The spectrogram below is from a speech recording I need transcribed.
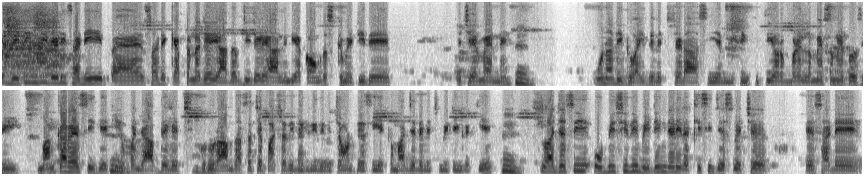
ਇਹ ਮੀਟਿੰਗ ਜੀ ਜਿਹੜੀ ਸਾਡੀ ਸਾਡੇ ਕੈਪਟਨ ਅਜੇ ਯਾਦਵ ਜੀ ਜਿਹੜੇ ਆਲ ਇੰਡੀਆ ਕਾਂਗਰਸ ਕਮੇਟੀ ਦੇ ਚੇਅਰਮੈਨ ਨੇ ਉਹਨਾਂ ਦੀ ਅਗਵਾਈ ਦੇ ਵਿੱਚ ਜਿਹੜਾ ਅਸੀਂ ਇਹ ਮੀਟਿੰਗ ਕੀਤੀ ਔਰ ਬੜੇ ਲੰਮੇ ਸਮੇਂ ਤੋਂ ਅਸੀਂ ਮੰਗ ਕਰ ਰਹੇ ਸੀਗੇ ਕਿ ਉਹ ਪੰਜਾਬ ਦੇ ਵਿੱਚ ਗੁਰੂ ਰਾਮਦਾਸ ਸੱਚੇ ਪਾਤਸ਼ਾਹ ਦੀ ਨਗਰੀ ਦੇ ਵਿੱਚ ਆਉਣ ਤੇ ਅਸੀਂ ਇੱਕ ਮਾਝੇ ਦੇ ਵਿੱਚ ਮੀਟਿੰਗ ਰੱਖੀਏ। ਹੂੰ। ਸੋ ਅੱਜ ਅਸੀਂ OBC ਦੀ ਮੀਟਿੰਗ ਜਿਹੜੀ ਰੱਖੀ ਸੀ ਜਿਸ ਵਿੱਚ ਇਹ ਸਾਡੇ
